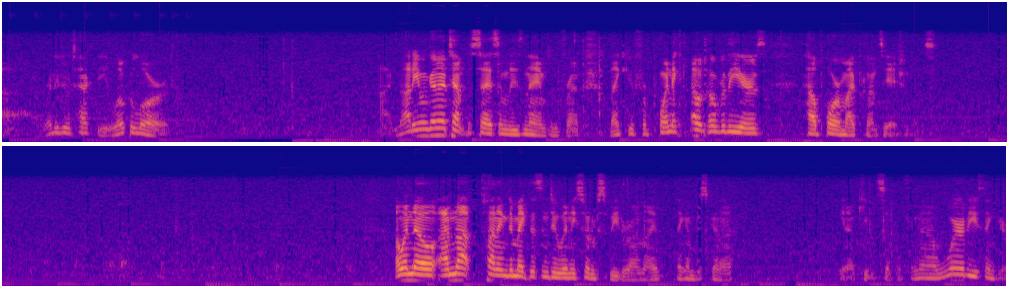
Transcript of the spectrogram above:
Uh, ready to attack the local lord. I'm not even going to attempt to say some of these names in French. Thank you for pointing out over the years how poor my pronunciation is. And no, I'm not planning to make this into any sort of speed run. I think I'm just gonna, you know, keep it simple for now. Where do you think you're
